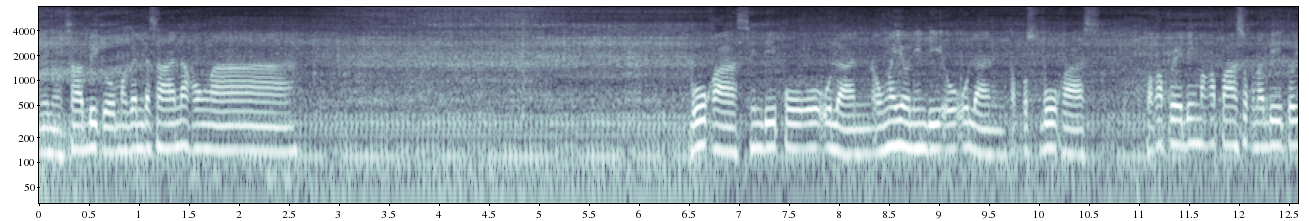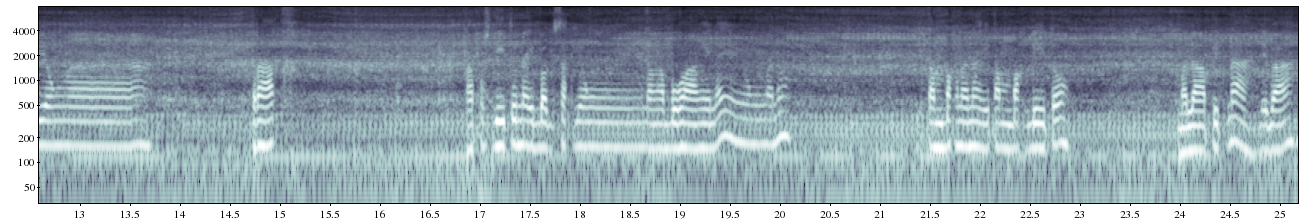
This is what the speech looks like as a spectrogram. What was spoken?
Yun, sabi ko maganda sana kung ah, bukas hindi po uulan. O ngayon hindi uulan. Tapos bukas baka pwedeng makapasok na dito yung ah, truck. Tapos dito na ibagsak yung mga buhangin na yun, yung ano itambak na ng itambak dito. Malapit na di ba?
